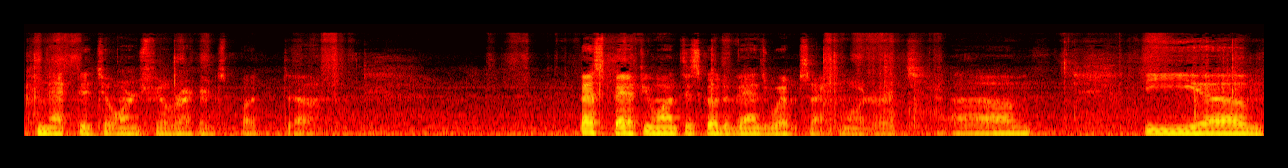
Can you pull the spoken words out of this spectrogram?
connected to Orangefield Records, but uh, best bet if you want this, go to Van's website and order it. Um, the um,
